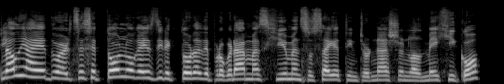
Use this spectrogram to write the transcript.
Claudia Edwards es etóloga, es directora de programas Human Society International México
